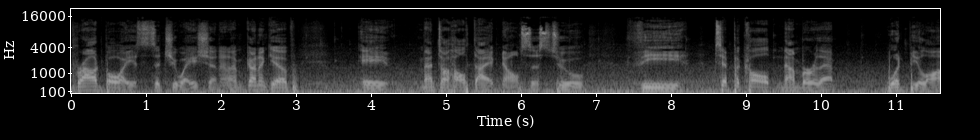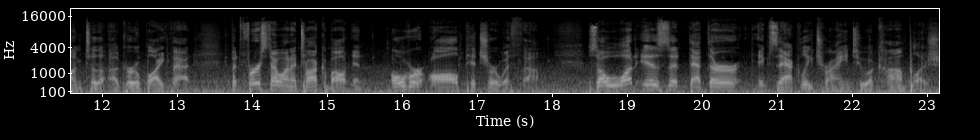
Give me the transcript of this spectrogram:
Proud Boys situation, and I'm going to give a mental health diagnosis to the typical member that would belong to a group like that. But first, I want to talk about an overall picture with them. So, what is it that they're exactly trying to accomplish?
